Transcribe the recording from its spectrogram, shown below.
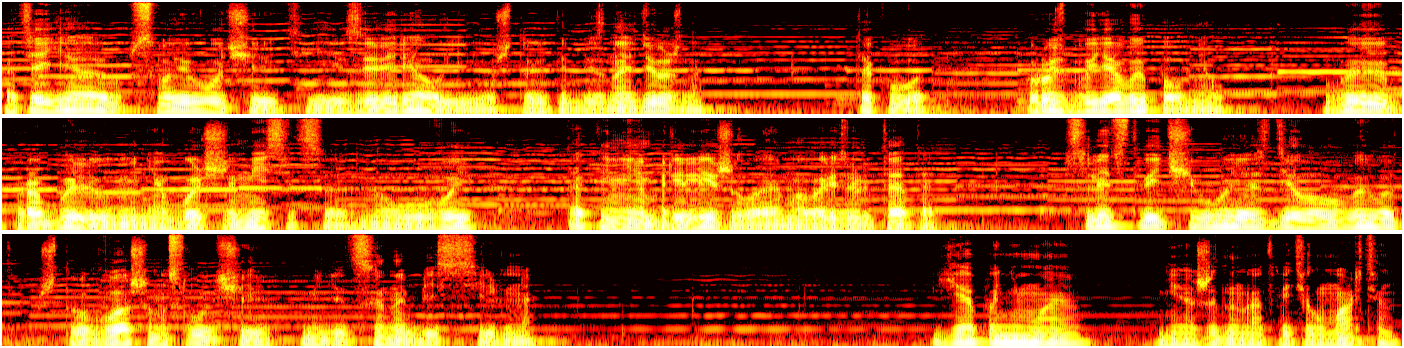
хотя я, в свою очередь, и заверял ее, что это безнадежно. Так вот, просьбу я выполнил. Вы пробыли у меня больше месяца, но, увы, так и не обрели желаемого результата, вследствие чего я сделал вывод, что в вашем случае медицина бессильна. «Я понимаю», – неожиданно ответил Мартин,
